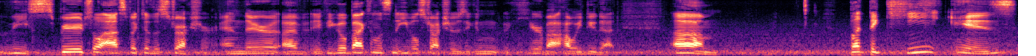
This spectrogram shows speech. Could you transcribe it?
the spiritual aspect of the structure. And there, I've, if you go back and listen to evil structures, you can hear about how we do that. Um, but the key is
